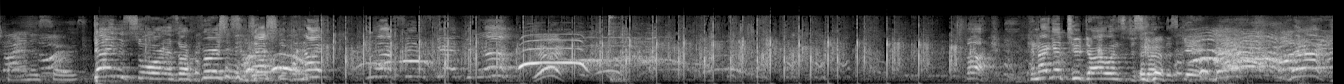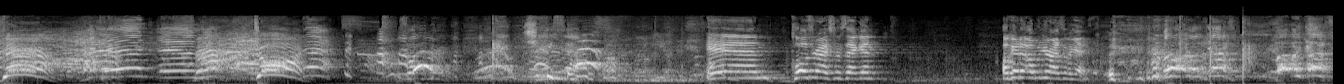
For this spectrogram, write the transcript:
Dinosaurs. Dinosaur as our first suggestion of the night. You want to see this game? Give it up. Yeah! Fuck. Can I get two Darwins to start this game? Max! Damn! And, and John! Max! And close your eyes for a second. Okay, now open your eyes up again. Oh my gosh! Oh my gosh!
